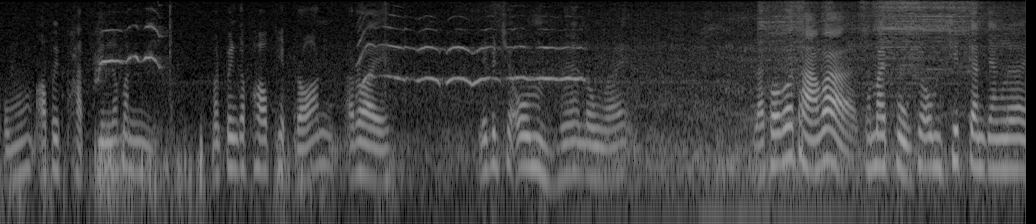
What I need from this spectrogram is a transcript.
ผมเอาไปผัดกินแล้วมันมันเป็นกะเพราเผ็ดร้อนอร่อย นี่เป็นชะอมนะลงไว้ แล้วเขาก็ถามว่าทำไมปลูกชะอมชิดกันจังเลย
